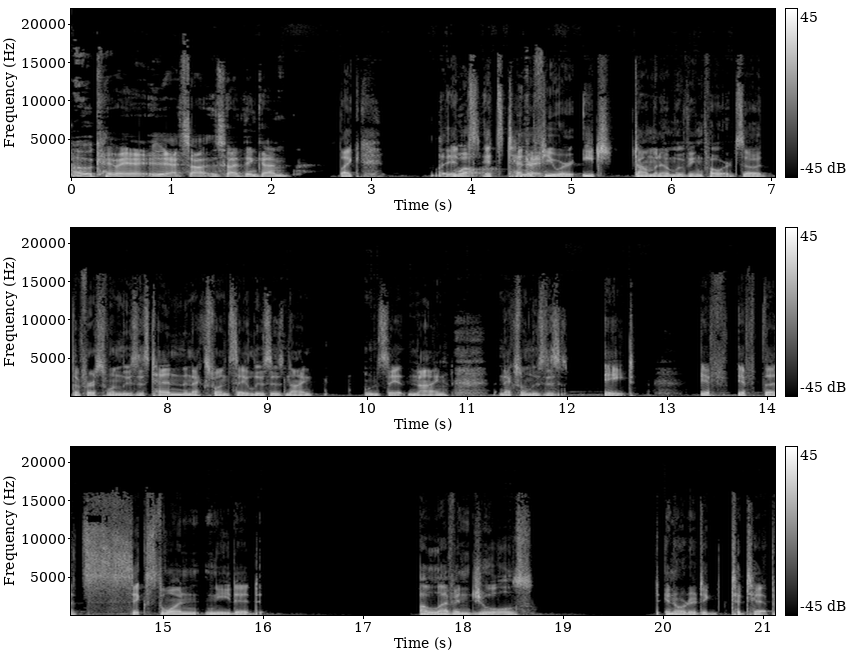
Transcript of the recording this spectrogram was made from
okay wait, wait, yeah so so i think i'm Like it's Well, it's 10 or fewer each domino moving forward. So the first one loses 10, the next one say loses 9, let's say it 9. The next one loses 8. If if the sixth one needed 11 joules in order to to tip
